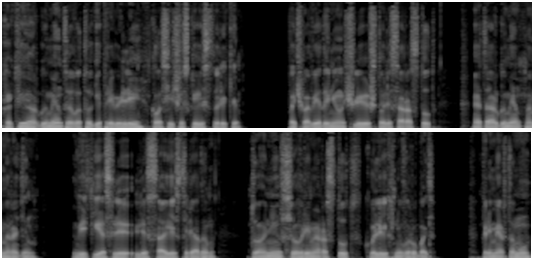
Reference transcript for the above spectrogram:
какие аргументы в итоге привели классические историки? Почвоведы не учли, что леса растут. Это аргумент номер один. Ведь если леса есть рядом, то они все время растут, коли их не вырубать. Пример тому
